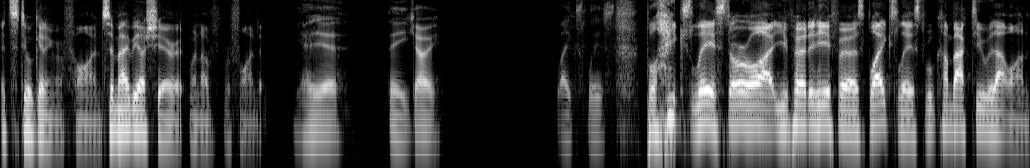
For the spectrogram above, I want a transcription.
it's still getting refined. So maybe I'll share it when I've refined it. Yeah, yeah. There you go. Blake's list. Blake's list. All right, you've heard it here first. Blake's list. We'll come back to you with that one.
